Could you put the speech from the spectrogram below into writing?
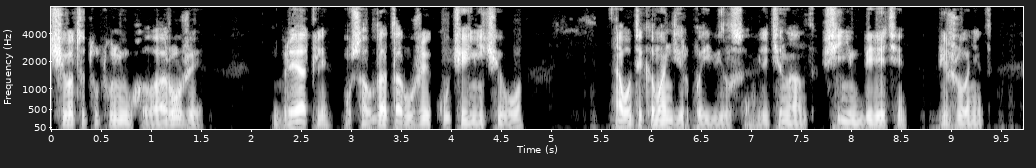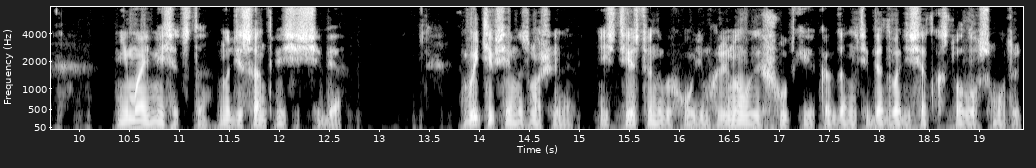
Чего ты тут унюхал? Оружие? Вряд ли. У солдат оружия куча и ничего. А вот и командир появился, лейтенант, в синем берете, пижонит. Не май месяц-то, но десант весь из себя. Выйти всем из машины. Естественно, выходим. Хреновые шутки, когда на тебя два десятка стволов смотрят,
